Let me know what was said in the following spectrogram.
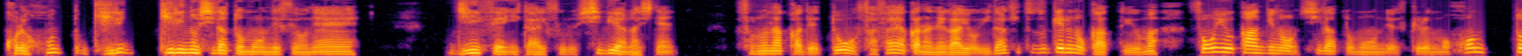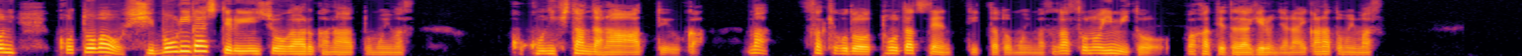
これほんとギリッギリの詩だと思うんですよね。人生に対するシビアな視点。その中でどうささやかな願いを抱き続けるのかっていう、まあ、そういう感じの詩だと思うんですけれども、本当に言葉を絞り出してる印象があるかなと思います。ここに来たんだなっていうか、まあ、先ほど到達点って言ったと思いますが、その意味と分かっていただけるんじゃないかなと思います。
